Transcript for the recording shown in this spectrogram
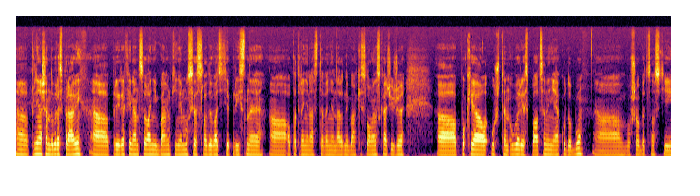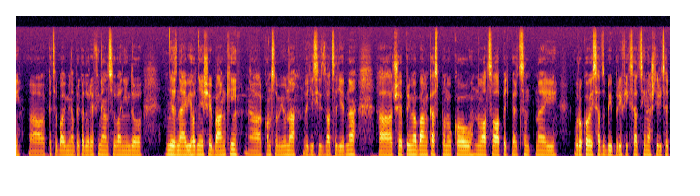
Prinášam dobré správy pri refinancovaní banky nemusia sledovať tie prísne opatrenia nastavenia Národnej banky Slovenska, čiže pokiaľ už ten úver je splácený nejakú dobu, vo všeobecnosti, keď sa bavíme napríklad o refinancovaní do dnes najvýhodnejšej banky koncom júna 2021, čo je Prima banka s ponukou 0,5% úrokovej sadzby pri fixácii na 45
